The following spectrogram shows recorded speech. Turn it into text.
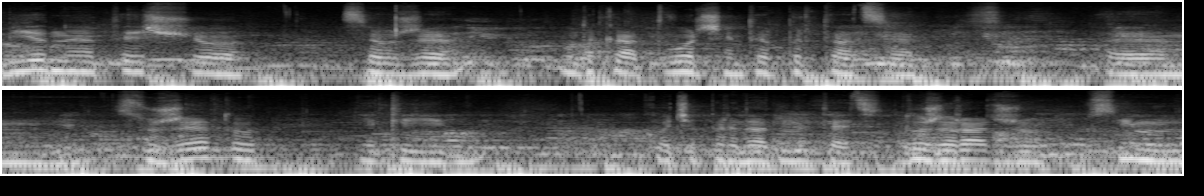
Об'єднує те, що це вже ну, така творча інтерпретація ем, сюжету, який хоче передати митець. Дуже раджу всім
